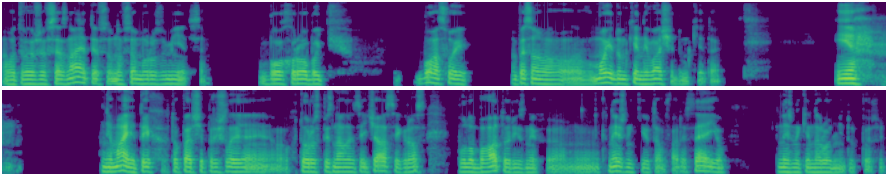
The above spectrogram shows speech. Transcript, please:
от ви вже все знаєте, на всьому розумієтеся. Бог робить Бога свої. Написано, мої думки, не ваші думки. Так? І немає тих, хто перші прийшли, хто розпізнали цей час. Якраз було багато різних ем, книжників, там, фарисеїв, книжники народні тут пишуть.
